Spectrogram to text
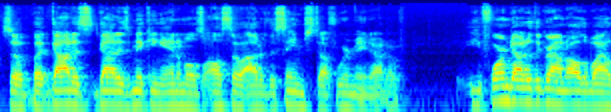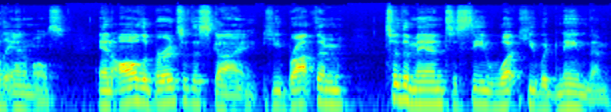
So, but God is God is making animals also out of the same stuff we're made out of. He formed out of the ground all the wild animals and all the birds of the sky. He brought them to the man to see what he would name them.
